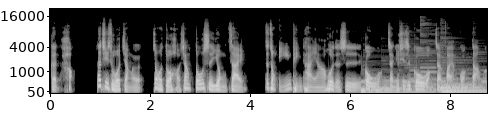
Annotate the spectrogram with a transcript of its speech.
更好。那其实我讲了这么多，好像都是用在。这种影音平台啊，或者是购物网站，尤其是购物网站发扬光大嘛。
